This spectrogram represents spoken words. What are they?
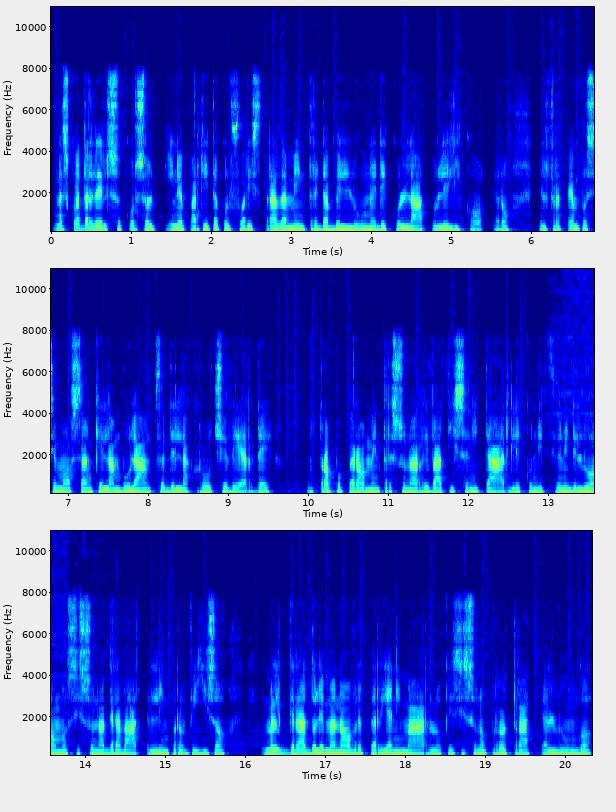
Una squadra del soccorso alpino è partita col fuoristrada mentre da Belluno è decollato l'elicottero. Nel frattempo si è mossa anche l'ambulanza della Croce Verde. Purtroppo però mentre sono arrivati i sanitari le condizioni dell'uomo si sono aggravate all'improvviso e malgrado le manovre per rianimarlo che si sono protratte a lungo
